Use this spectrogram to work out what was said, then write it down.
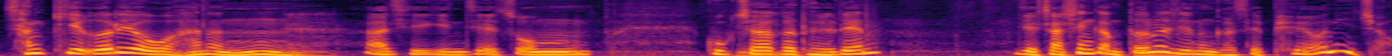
참기 어려워하는 네. 아직 이제 좀 국자가 음. 덜된 이제 자신감 떨어지는 음. 것의 표현이죠.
